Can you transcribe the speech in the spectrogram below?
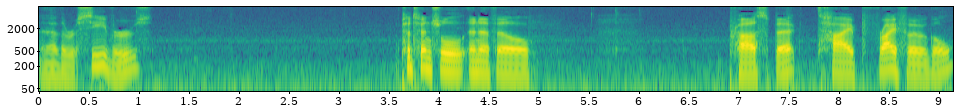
uh, the receivers, potential NFL prospect Ty Fryfogle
